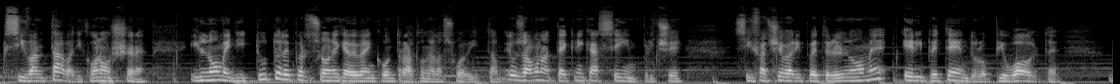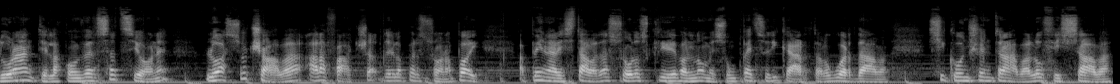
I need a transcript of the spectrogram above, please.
si vantava di conoscere il nome di tutte le persone che aveva incontrato nella sua vita e usava una tecnica semplice si faceva ripetere il nome e ripetendolo più volte durante la conversazione lo associava alla faccia della persona. Poi, appena restava da solo, scriveva il nome su un pezzo di carta, lo guardava, si concentrava, lo fissava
